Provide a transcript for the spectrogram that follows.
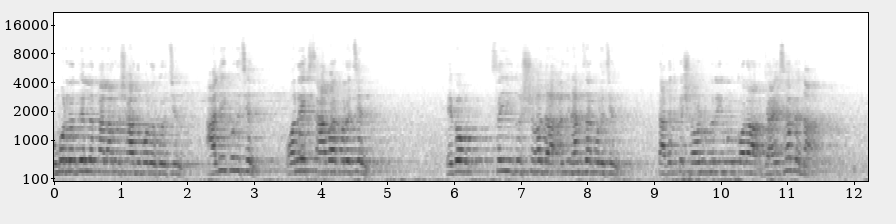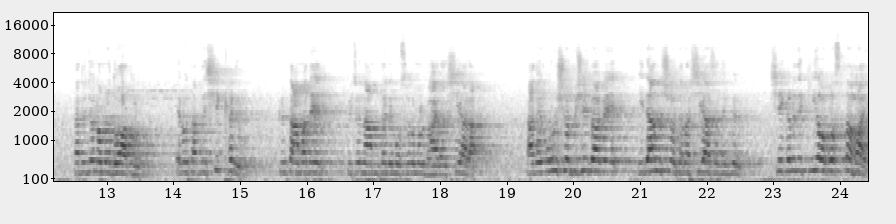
উমর রাজ্লাহ তালানু শাহাদ বড় করেছেন, আলী করেছেন, অনেক সাহাবা করেছেন এবং সৈয়দুল শহদা আমির হামজা করেছেন। তাদেরকে স্মরণ করে এমন করা জায়েজ হবে না। তাদের জন্য আমরা দোয়া করব এবং তাদের শিক্ষা দেব কিন্তু আমাদের কিছু নামধারী মুসলমান ভাইরা, শিয়ারা, তাদের অনুসব বিশেষভাবে ইরান সহ যারা শিয়া আছে দেখবেন, সেখানে যে কী অবস্থা হয়,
